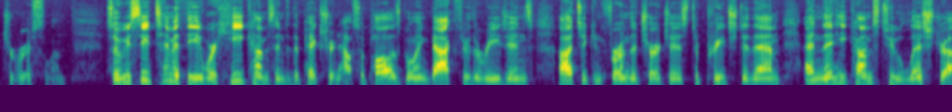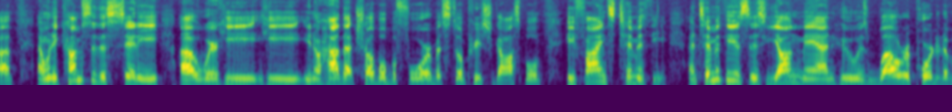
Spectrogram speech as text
Jerusalem. So we see Timothy where he comes into the picture now. So Paul is going back through the regions uh, to confirm the churches, to preach to them, and then he comes to Lystra. And when he comes to the city uh, where he, he you know, had that trouble before but still preached the gospel, he finds Timothy. And Timothy is this young man who is well reported of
